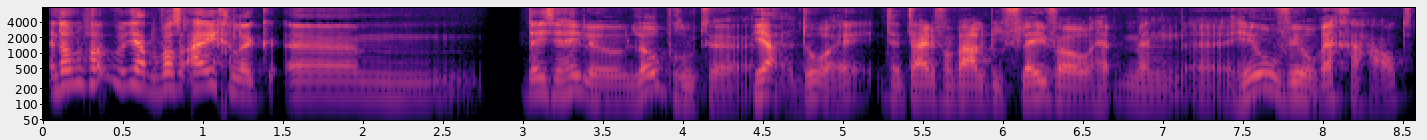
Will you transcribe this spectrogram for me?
En dan nog- ja, dat was eigenlijk ehm, deze hele looproute Ja. eh, door. hè. Ten tijde van Walibi Flevo heeft men eh, heel veel weggehaald.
